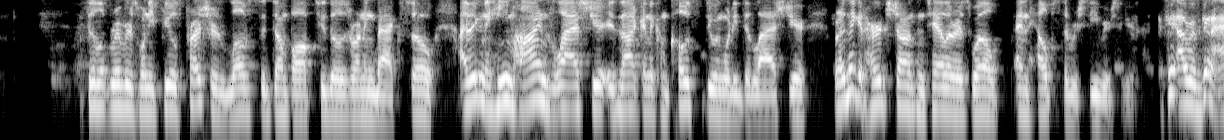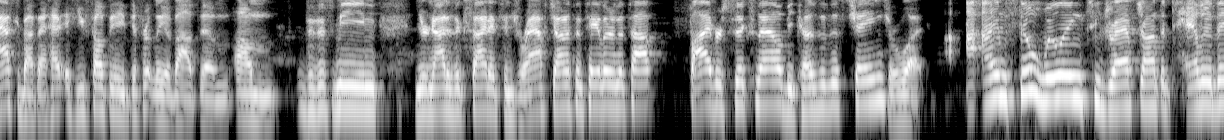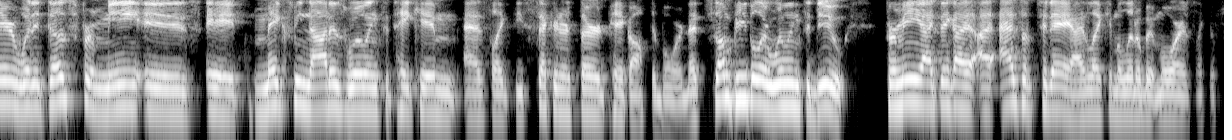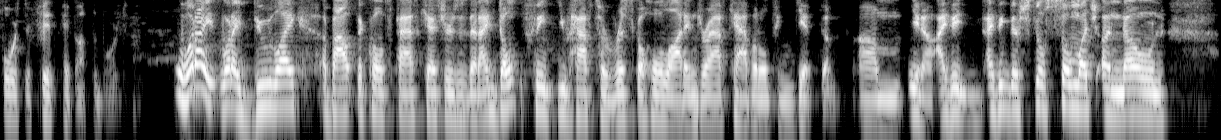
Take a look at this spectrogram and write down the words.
Philip Rivers, when he feels pressure, loves to dump off to those running backs. So I think Nyheim Hines last year is not going to come close to doing what he did last year, but I think it hurts Jonathan Taylor as well and helps the receivers here. See, I was going to ask about that. If you felt any differently about them, um, does this mean you're not as excited to draft Jonathan Taylor in the top five or six now because of this change, or what? I'm still willing to draft Jonathan Taylor there. What it does for me is it makes me not as willing to take him as like the second or third pick off the board that some people are willing to do. For me, I think I, I as of today, I like him a little bit more as like the fourth or fifth pick off the board. What I what I do like about the Colts pass catchers is that I don't think you have to risk a whole lot in draft capital to get them. Um, you know, I think I think there's still so much unknown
